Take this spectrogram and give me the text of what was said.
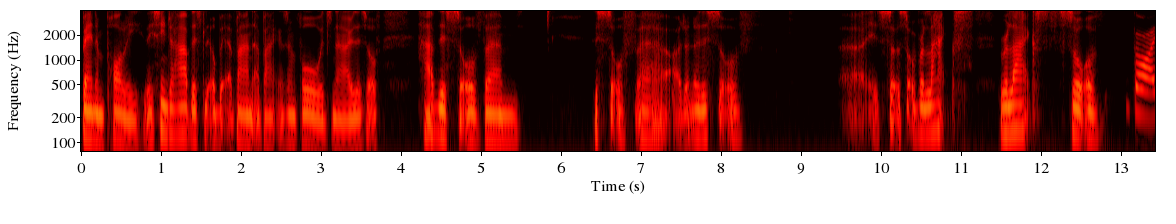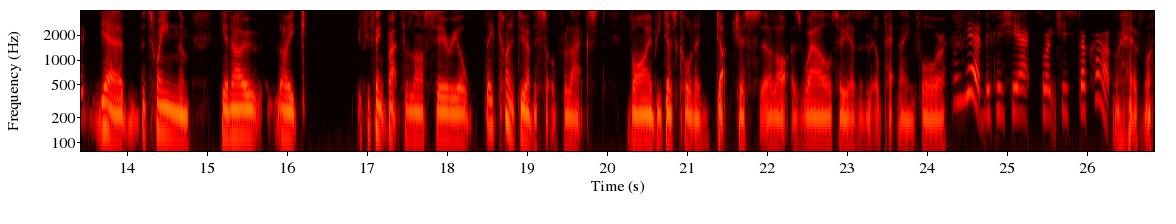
Ben and Polly. They seem to have this little bit of banter backwards and forwards now. They sort of have this sort of um, this sort of uh, I don't know this sort of uh, it's sort of, sort of relax, relaxed sort of Vibe. yeah between them. You know, like if you think back to the last serial, they kind of do have this sort of relaxed vibe. He does call her Duchess a lot as well, so he has a little pet name for her. Well, yeah, because she acts like she's stuck up. well,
